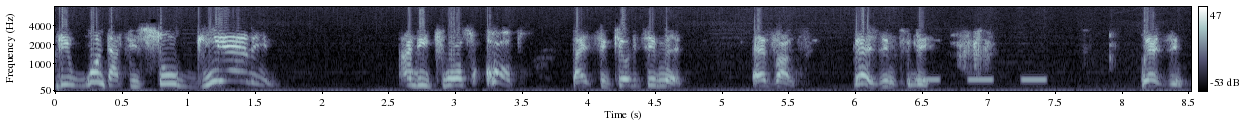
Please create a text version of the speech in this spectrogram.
the one that is so glaring, and it was caught by security men, Evans, where is him today? Where is him?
